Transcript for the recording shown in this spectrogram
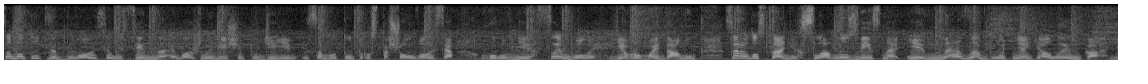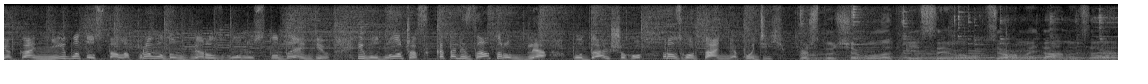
Саме тут відбувалися усі найважливіші події, і саме тут розташовувалися головні символи Євромайдану. Серед останніх славнозвісна і незабутня ялинка, яка нібито стала приводом для розгону студентів і водночас каталізатором для подальшого розгортання подій. Тут був такий символ цього майдану це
